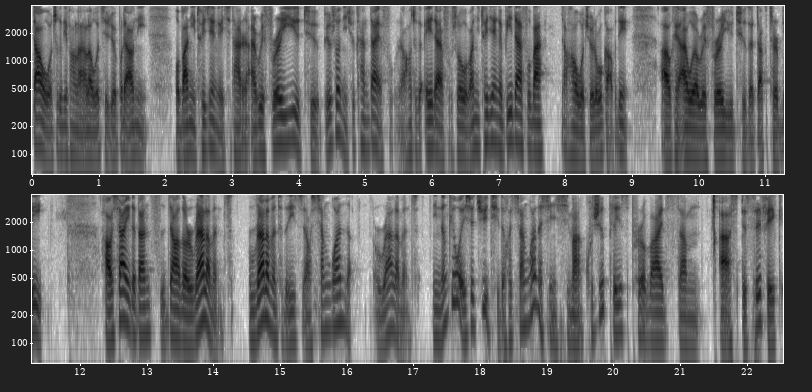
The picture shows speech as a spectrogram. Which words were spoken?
到我这个地方来了，我解决不了你，我把你推荐给其他人，I refer you to。比如说你去看大夫，然后这个 A 大夫说，我把你推荐给 B 大夫吧，然后我觉得我搞不定，OK，I will refer you to the doctor B。好，下一个单词叫做 relevant，relevant 的意思叫相关的，relevant。你能给我一些具体的和相关的信息吗？Could you please provide some 啊，specific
